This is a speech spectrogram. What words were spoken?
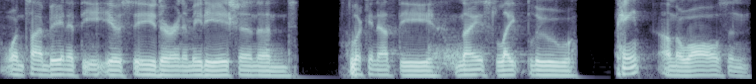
one time being at the EEOC during a mediation and looking at the nice light blue paint on the walls and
